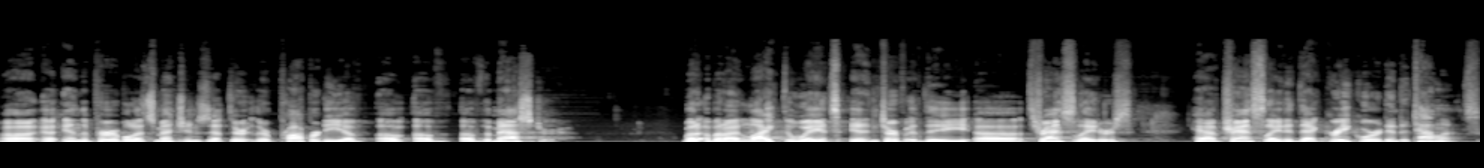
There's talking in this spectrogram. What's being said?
Uh, in the parable, it mentions that they're, they're property of, of, of the master. But, but I like the way it's interpreted. The uh, translators have translated that Greek word into talents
